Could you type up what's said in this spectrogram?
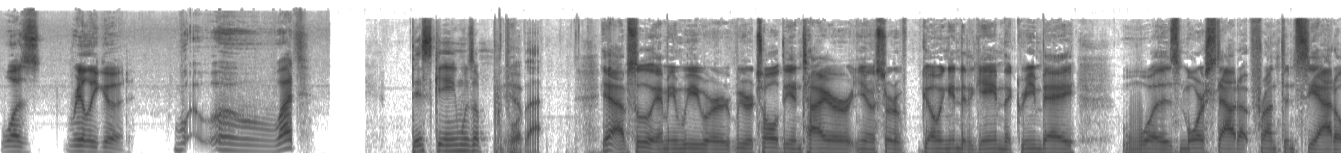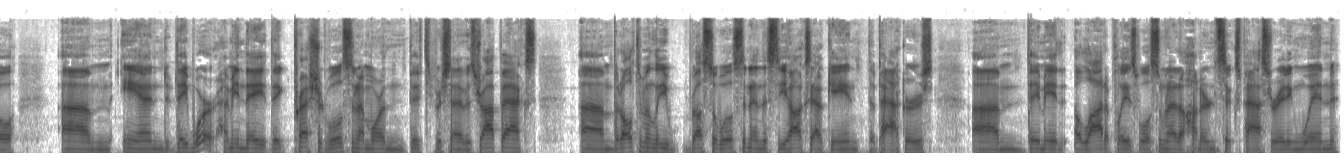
was really good. Uh, what? This game was a proof of that. Yeah, absolutely. I mean, we were we were told the entire you know sort of going into the game that Green Bay was more stout up front than Seattle. Um, and they were. I mean, they they pressured Wilson on more than fifty percent of his dropbacks. Um, but ultimately, Russell Wilson and the Seahawks outgained the Packers. Um, they made a lot of plays. Wilson had a 106 passer rating win,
